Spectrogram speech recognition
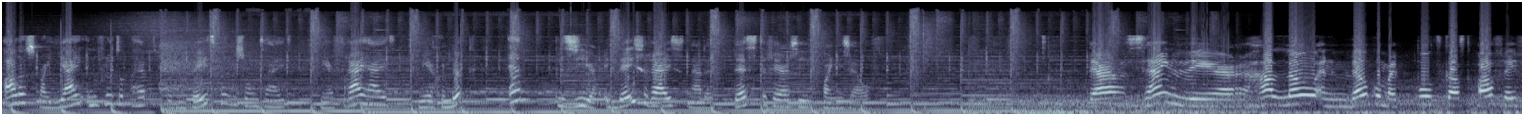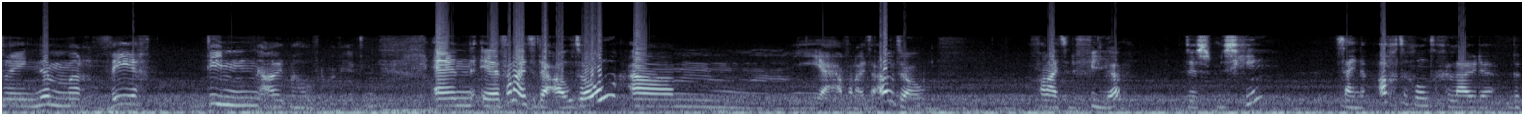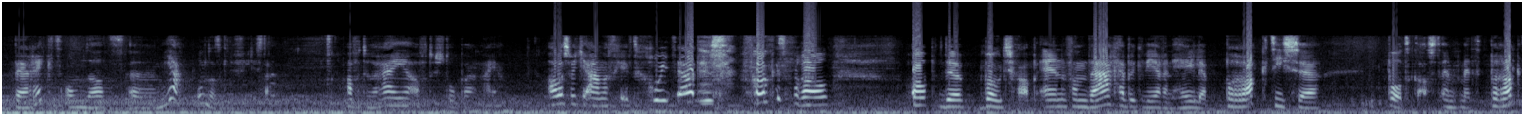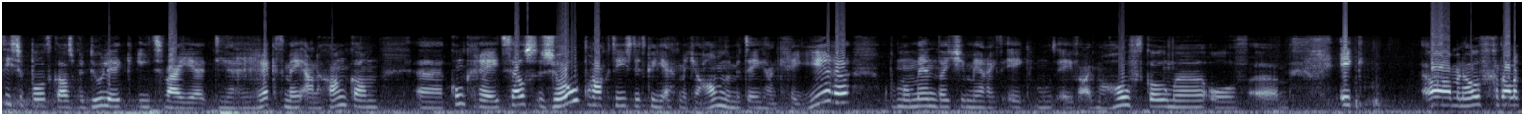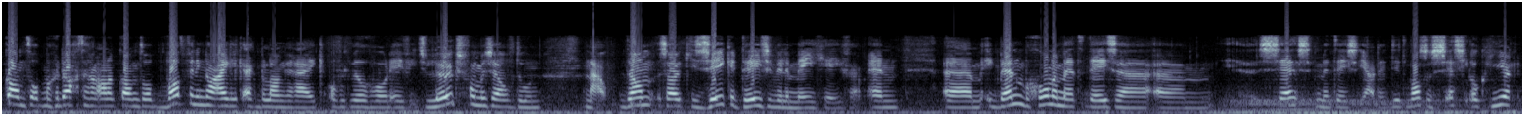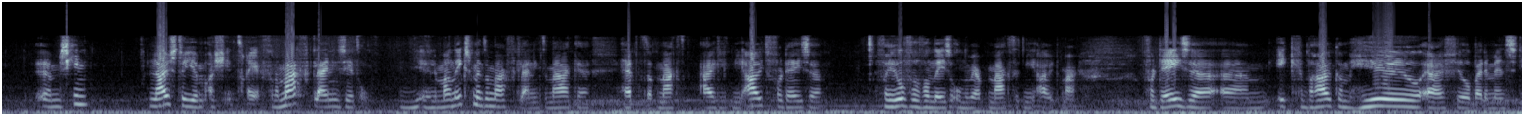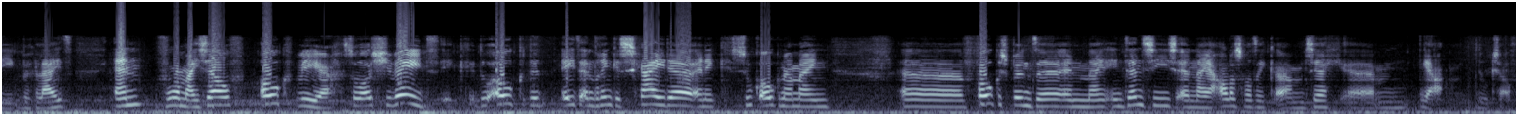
alles waar jij invloed op hebt voor een betere gezondheid, meer vrijheid, meer geluk en plezier in deze reis naar de beste versie van jezelf. Daar zijn we weer. Hallo en welkom bij podcast aflevering nummer 14 uit mijn hoofd nummer 14. En eh, vanuit de auto. Um, ja, vanuit de auto. Vanuit de file. Dus misschien zijn de achtergrondgeluiden beperkt omdat, um, ja, omdat ik in de file sta. Af en toe rijden, af en toe stoppen. Nou ja, alles wat je aandacht geeft groeit. Hè? Dus focus vooral op de boodschap. En vandaag heb ik weer een hele praktische podcast. En met praktische podcast bedoel ik iets waar je direct mee aan de gang kan. Uh, concreet, zelfs zo praktisch. Dit kun je echt met je handen meteen gaan creëren. Op het moment dat je merkt, ik moet even uit mijn hoofd komen. Of um, ik oh, mijn hoofd gaat alle kanten op, mijn gedachten gaan alle kanten op. Wat vind ik nou eigenlijk echt belangrijk? Of ik wil gewoon even iets leuks voor mezelf doen. Nou, dan zou ik je zeker deze willen meegeven. En um, ik ben begonnen met deze um, ses, met deze, ja, dit, was een sessie. Ook hier, uh, misschien luister je hem als je in het traject van de maagverkleining zit. Of helemaal niks met de maagverkleining te maken hebt. Dat maakt eigenlijk niet uit voor deze. Voor heel veel van deze onderwerpen maakt het niet uit. Maar voor deze, um, ik gebruik hem heel erg veel bij de mensen die ik begeleid. En voor mijzelf ook weer. Zoals je weet, ik doe ook de eten en drinken scheiden. En ik zoek ook naar mijn uh, focuspunten en mijn intenties. En nou ja, alles wat ik um, zeg, um, ja, doe ik zelf.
